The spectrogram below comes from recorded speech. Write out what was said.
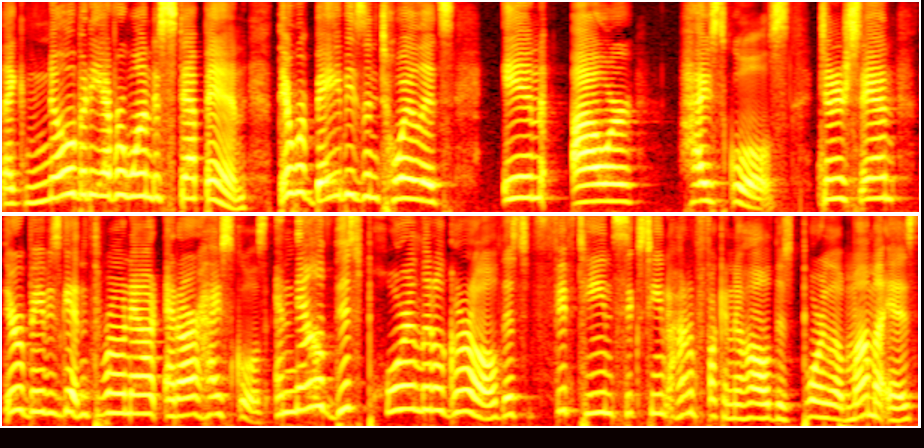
Like, nobody ever wanted to step in. There were babies in toilets in our high schools. Do you understand? There were babies getting thrown out at our high schools. And now this poor little girl, this 15, 16, I don't fucking know how old this poor little mama is,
